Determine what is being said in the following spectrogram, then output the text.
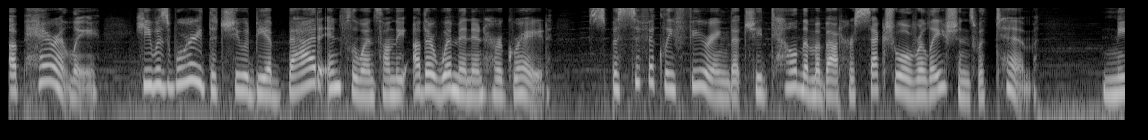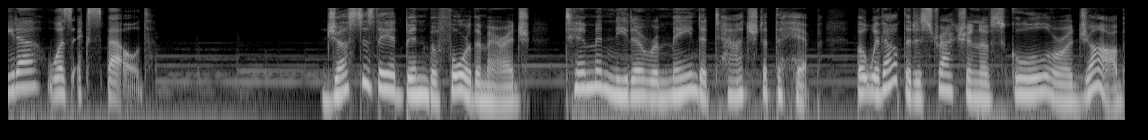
Apparently, he was worried that she would be a bad influence on the other women in her grade, specifically fearing that she'd tell them about her sexual relations with Tim. Nita was expelled. Just as they had been before the marriage, Tim and Nita remained attached at the hip, but without the distraction of school or a job,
